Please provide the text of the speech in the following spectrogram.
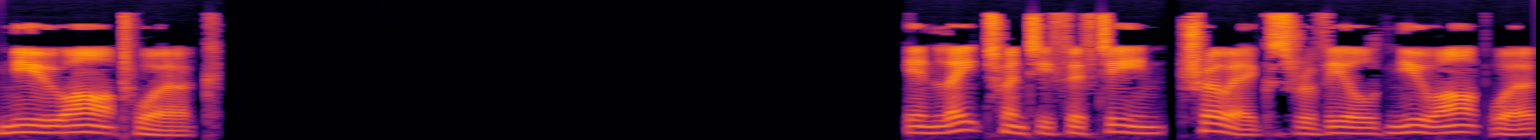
New artwork In late 2015, Troegs revealed new artwork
